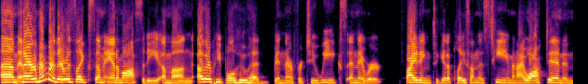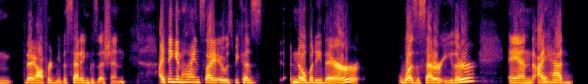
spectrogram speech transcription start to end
Um, and I remember there was like some animosity among other people who had been there for two weeks and they were fighting to get a place on this team. And I walked in and they offered me the setting position. I think in hindsight, it was because nobody there was a setter either. And I had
